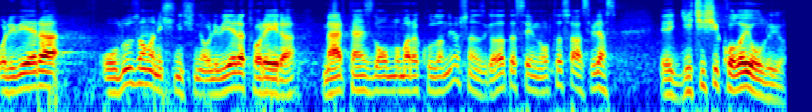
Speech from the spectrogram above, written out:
Oliveira olduğu zaman işin içinde Oliveira, Torreira, Mertens'de 10 numara kullanıyorsanız Galatasaray'ın orta sahası biraz e, geçişi kolay oluyor.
